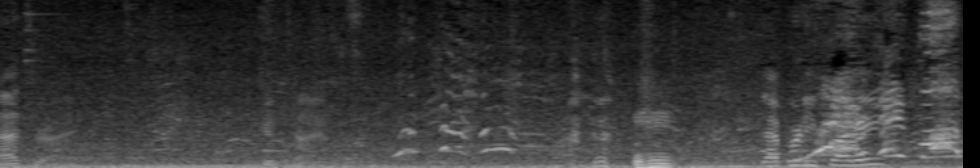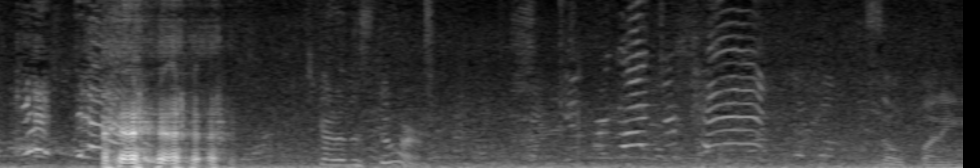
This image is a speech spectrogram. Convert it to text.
That's right. Good times. Mm-hmm. Is that pretty funny? Hey, Mom, get that. Just got out of the storm. You forgot your pen. So funny.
